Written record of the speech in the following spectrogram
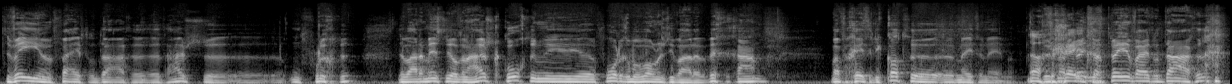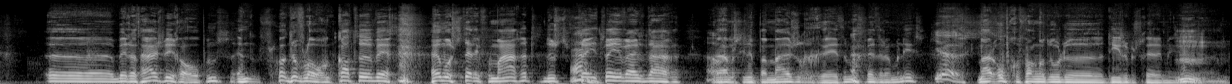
52 dagen het huis ontvluchtte? Er waren mensen die hadden een huis gekocht en die vorige bewoners die waren weggegaan. Maar vergeten die kat mee te nemen. Oh, dus na, na 52 dagen werd het huis weer geopend. En er vloog een kat weg. Helemaal sterk vermagerd. Dus oh. 52 dagen. Oh. Ja, misschien een paar muizen gegeten, maar verder helemaal niks. Juist. Maar opgevangen door de dierenbescherming. Mm.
